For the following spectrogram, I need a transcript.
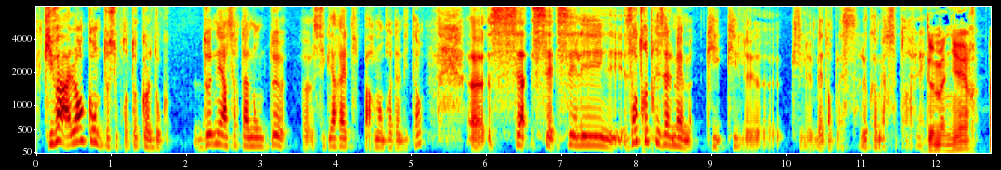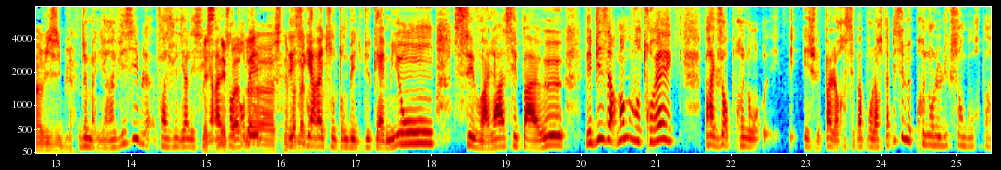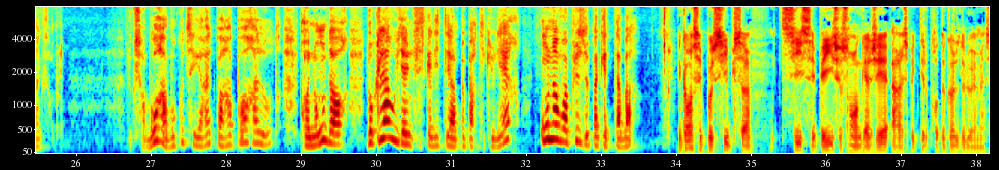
qui va à l'encontre de ce protocole, donc donner un certain nombre de euh, cigarettes par nombre d'habitants, euh, c'est les entreprises elles-mêmes qui, qui, le, qui le mettent en place, le commerce parallèle. De manière invisible. De manière invisible. Enfin, je veux dire, les cigarettes sont tombées, les cigarettes sont tombées du camion. C'est voilà, c'est pas eux. Mais bizarrement, vous vous retrouvez avec, par exemple, prenons et, je vais pas leur, c'est pas pour leur taper dessus, mais prenons le Luxembourg, par exemple. Luxembourg a beaucoup de cigarettes par rapport à d'autres. Prenons d'or. Donc là où il y a une fiscalité un peu particulière, on envoie plus de paquets de tabac. Mais comment c'est possible ça, si ces pays se sont engagés à respecter le protocole de l'OMS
